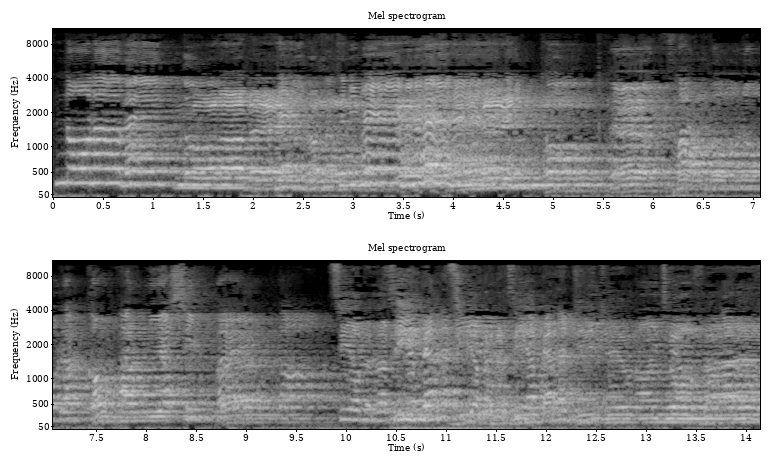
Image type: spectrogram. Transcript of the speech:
Non avendo, non avendo trattenimento per far onore a compagnia si bella. Zia Bernardina, zia Bernardina, zia Bernardina, Bernardina, una novella.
